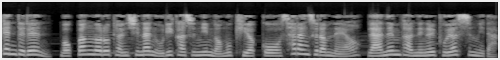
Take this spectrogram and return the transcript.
팬들은 먹방러로 변신한 우리 가수님 너무 귀엽고 사랑스럽네요. 라는 반응을 보였습니다.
